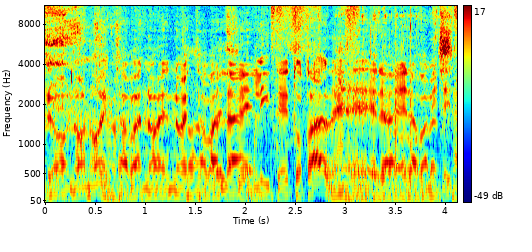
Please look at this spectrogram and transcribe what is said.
Pero no, no, estaba, no, no estaba en la élite total, ¿eh? era, era Me baratito.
